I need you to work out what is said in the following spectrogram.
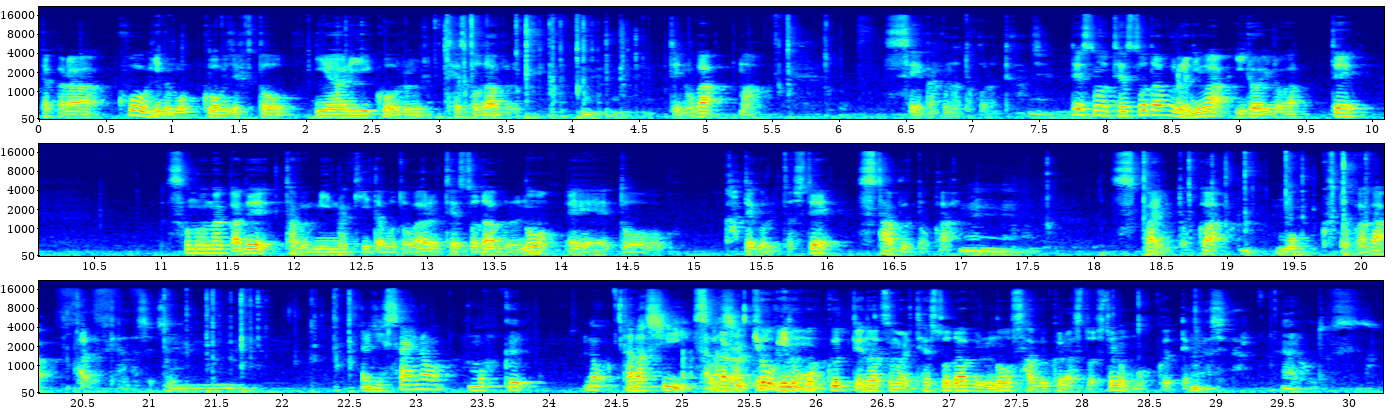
だから、講義のモックオブジェクト、ニアリーイコールテストダブルっていうのが、まあ、正確なところって感じ。で、そのテストダブルにはいろいろあって、その中で多分みんな聞いたことがあるテストダブルの、えっ、と、カテゴリーとして、スタブとかう、ん。スパイとか、モックとかがあるって話ですね。実際のモックの正しい、正しいそうだから、競技のモックっていうのは、つまりテストダブルのサブクラスとしてのモックって話になる。なるほどです。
